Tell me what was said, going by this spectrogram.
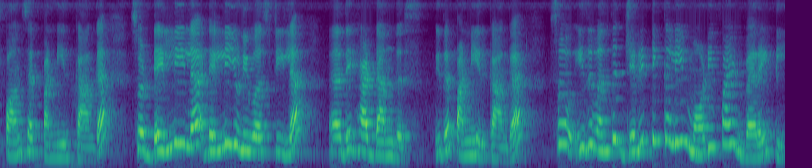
ஸ்பான்சர் பண்ணியிருக்காங்க. ஸோ டெல்லியில் டெல்லி யூனிவர்சிட்டியில் தே ஹேட் டன் திஸ் இதை பண்ணியிருக்காங்க. ஸோ இது வந்து genetically modified variety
